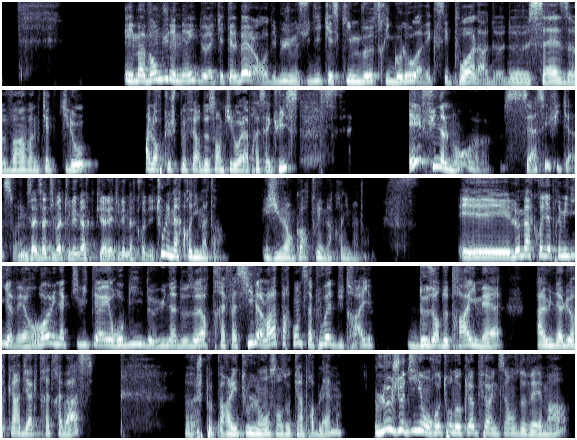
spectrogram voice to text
Et il m'a vendu les mérites de la kettlebell. Alors au début, je me suis dit, qu'est-ce qu'il me veut ce rigolo avec ses poids là de, de 16, 20, 24 kilos alors que je peux faire 200 kilos à la presse à cuisse. Et finalement, euh, c'est assez efficace. Ouais. Donc ça, ça, tu vas tous les allais tous les mercredis. Tous les mercredis matins. Et j'y vais encore tous les mercredis matins. Et le mercredi après-midi, il y avait re une activité aérobie de 1 à 2 heures, très facile. Alors là, par contre, ça pouvait être du trail. Deux heures de trail, mais à une allure cardiaque très très basse. Euh, je peux parler tout le long sans aucun problème. Le jeudi, on retourne au club faire une séance de VMA.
